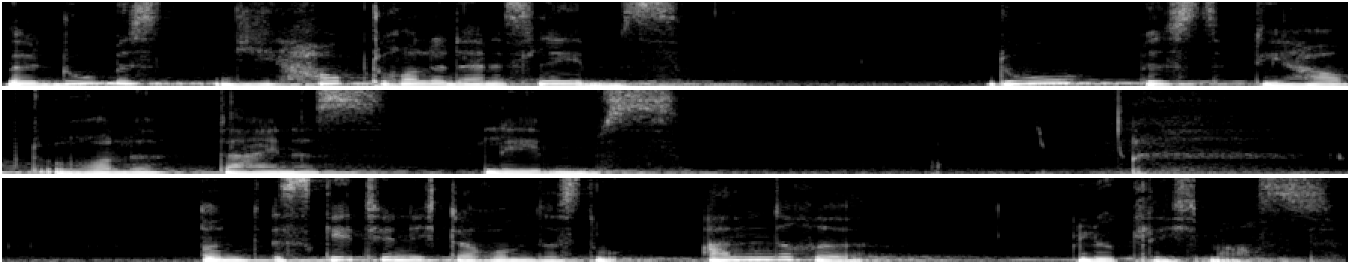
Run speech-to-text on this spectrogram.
Weil du bist die Hauptrolle deines Lebens. Du bist die Hauptrolle deines Lebens. Und es geht hier nicht darum, dass du andere glücklich machst.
